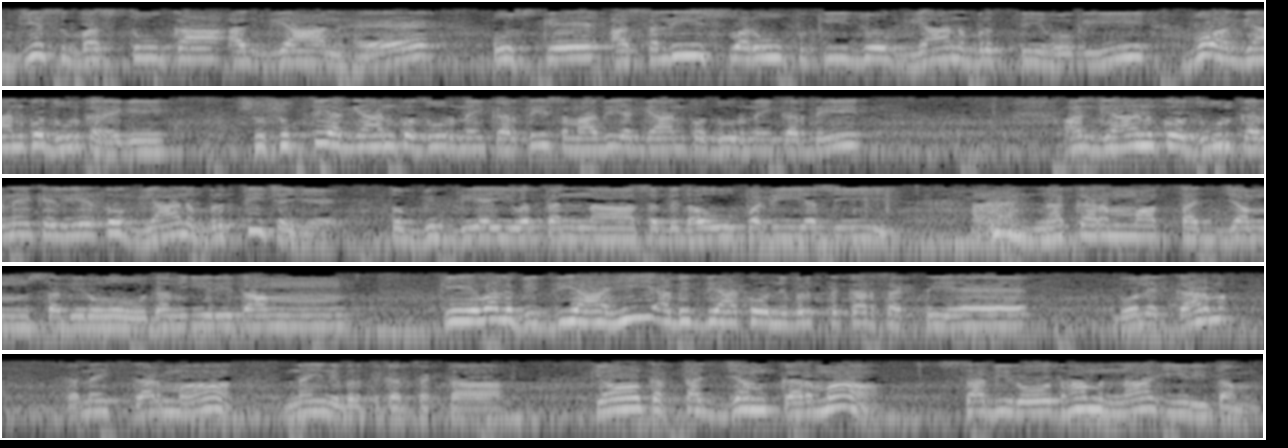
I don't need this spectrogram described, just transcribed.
जिस वस्तु का अज्ञान है, उसके असली स्वरूप की जो ज्ञान वृत्ति होगी, वो अज्ञान को दूर करेगी। सुषुप्ति अज्ञान को दूर नहीं करती, समाधि अज्ञान को दूर नहीं करती। अज्ञान को दूर करने के लिए तो ज्ञान वृत्ति चाहिए। तो विद्य तन्नास विधौ पटीयसी न कर्म तज्जम सविरोधमीरितम। केवल विद्या ही अविद्या को निवृत्त कर सकती है। बोले, कर्म? नहीं कर्म नहीं निवृत्त कर सकता। क्यों? तज्जम कर्म सविरोधम न ईरितम।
